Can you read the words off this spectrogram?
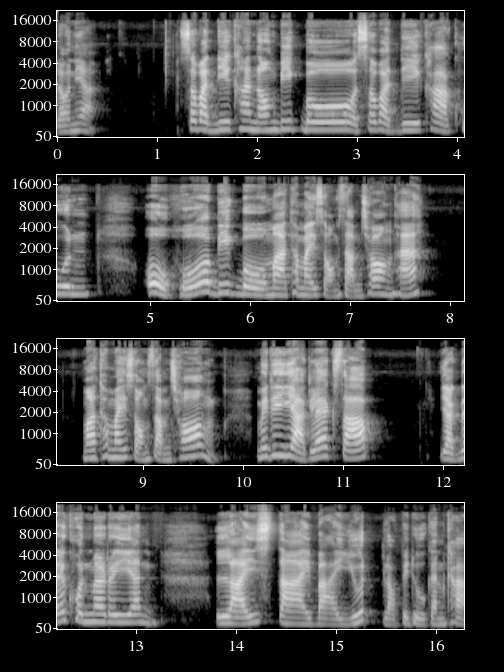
แล้วเนี่ย สวัสดีค่ะน้องบิ๊กโบ สวัสดีค่ะคุณ โอ้โหบิ๊กโบมาทำไมสองสามช่องฮะ มาทำไมสองสามช่อง ไม่ได้อยากแลกซับอยากได้คนมาเรียนไลฟ์สไตล์บายยุทธเราไปดูกันค่ะ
